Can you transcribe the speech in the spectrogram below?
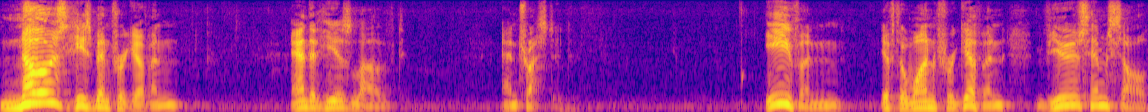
knows he's been forgiven and that he is loved and trusted. Even if the one forgiven views himself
